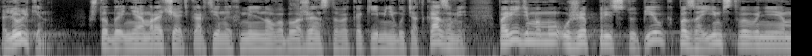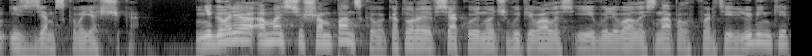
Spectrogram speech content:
Люлькин, чтобы не омрачать картины хмельного блаженства какими-нибудь отказами, по-видимому, уже приступил к позаимствованиям из земского ящика. Не говоря о массе шампанского, которая всякую ночь выпивалась и выливалась на пол в квартире Любеньки,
